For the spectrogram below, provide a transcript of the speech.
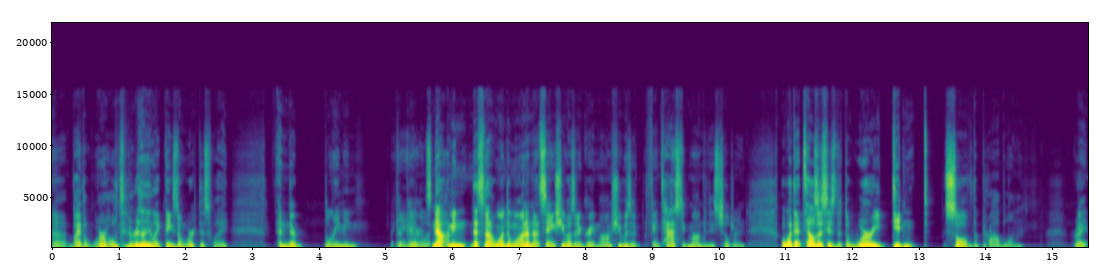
uh, by the world. really, like things don't work this way, and they're blaming their parents. Now, I mean, that's not a one to one. I'm not saying she wasn't a great mom. She was a fantastic mom to these children. But what that tells us is that the worry didn't solve the problem, right?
